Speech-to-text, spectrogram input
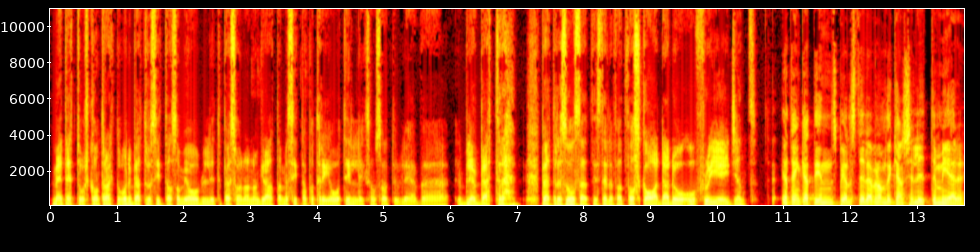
med ett ettårskontrakt. Då var det bättre att sitta som jag och bli lite persona non grata Men sitta på tre år till liksom så att det blev, det blev bättre, bättre så sätt istället för att vara skadad och, och free agent. Jag tänker att din spelstil, även om det kanske är lite mer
